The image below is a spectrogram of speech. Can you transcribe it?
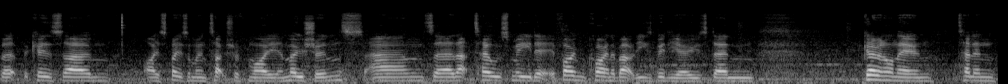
but because um, I suppose I'm in touch with my emotions and uh, that tells me that if I'm crying about these videos then going on there and telling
